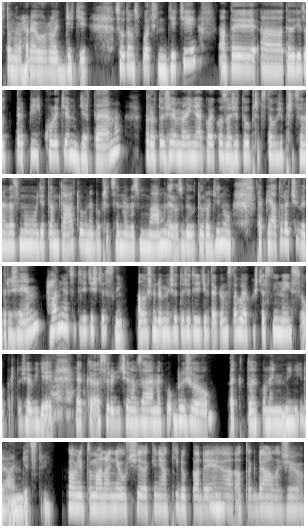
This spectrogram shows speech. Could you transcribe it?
v tom hrajou roli děti. Jsou tam společní děti a ty, a ty lidi to trpí kvůli těm dětem, protože mají nějakou jako zažitou představu, že přece nevezmu dětem tátu, nebo přece nevezmu mámu, nerozbiju tu rodinu, tak já to radši vydržím. Hlavně co ty děti šťastný. Ale už nedomýšlím to, že ty děti v takovém vztahu jako šťastný nejsou, protože vidí, jak si rodiče navzájem jako ubližují, tak to jako není, není ideální dětství. Hlavně to má na ně určitě taky nějaký dopady hmm. a, a tak dále, že jo.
